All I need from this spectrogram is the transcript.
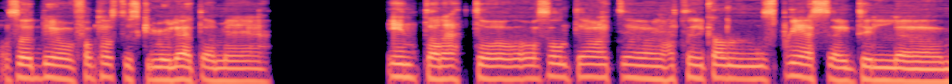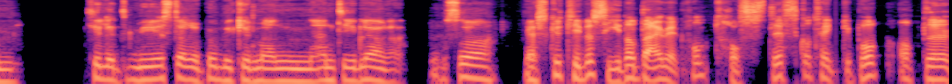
altså, det er jo fantastiske muligheter med internett og, og sånt, at, at det kan spre seg til uh, til et mye større publikum enn en tidligere. Så jeg skulle til å si at det er helt fantastisk å tenke på at uh,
